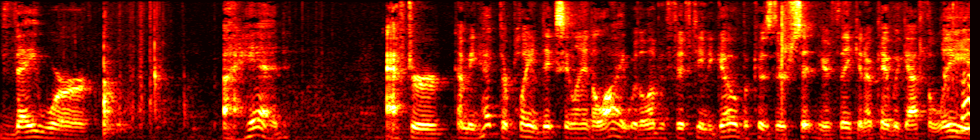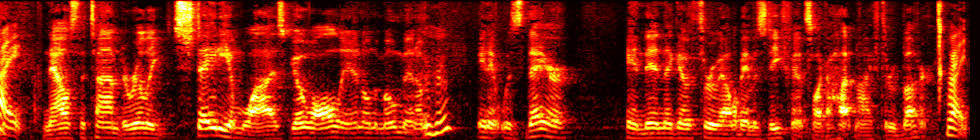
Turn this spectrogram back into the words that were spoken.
they were ahead after I mean, heck, they're playing Dixieland Delight with 11:15 to go because they're sitting here thinking, okay, we got the lead. Right. Now's the time to really stadium-wise go all in on the momentum, Mm-hmm. and it was there. And then they go through Alabama's defense like a hot knife through butter. Right.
